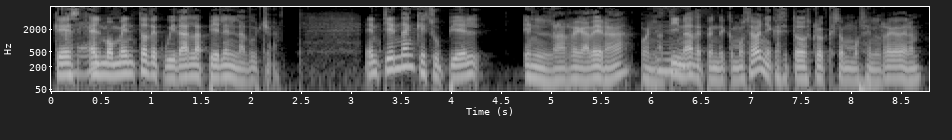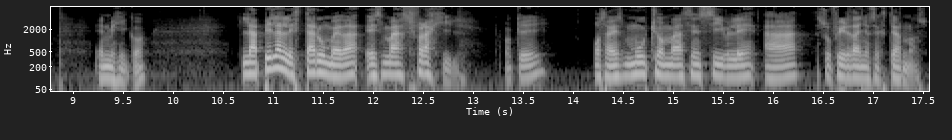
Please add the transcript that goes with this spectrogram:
que es el momento de cuidar la piel en la ducha. Entiendan que su piel en la regadera o en la tina, depende cómo se bañe, casi todos creo que somos en la regadera en México. La piel al estar húmeda es más frágil, ¿ok? O sea, es mucho más sensible a sufrir daños externos.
